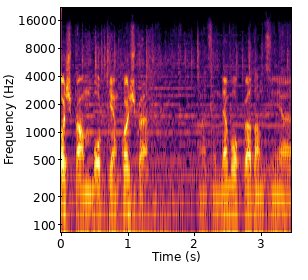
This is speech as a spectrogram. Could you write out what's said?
Koş ben bok yiyen koş be. Lan sen ne bok bir adamsın ya.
